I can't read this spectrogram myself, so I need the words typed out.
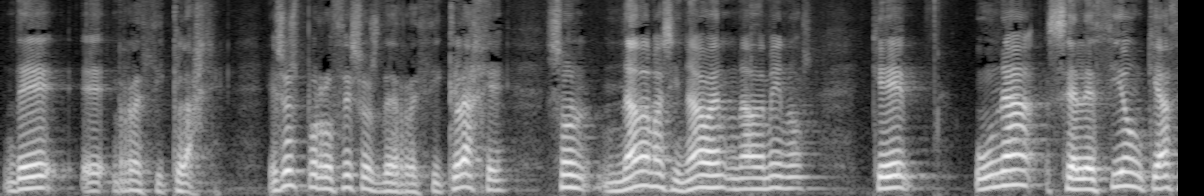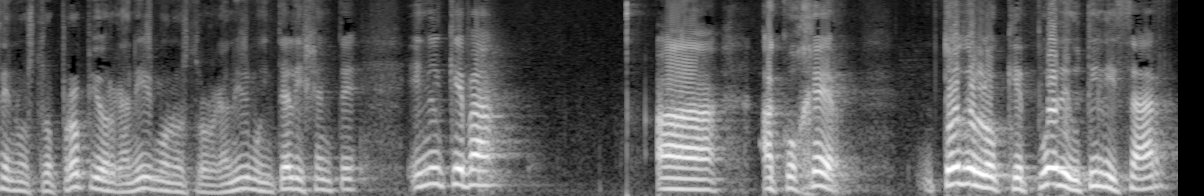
de eh, reciclaje. Esos procesos de reciclaje son nada más y nada, nada menos que una selección que hace nuestro propio organismo, nuestro organismo inteligente, en el que va a, a coger todo lo que puede utilizar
